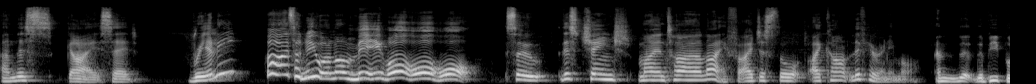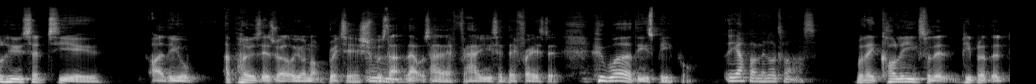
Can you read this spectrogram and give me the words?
And this guy said, Really? Oh, that's a new one on me. Oh, oh, oh. So this changed my entire life. I just thought, I can't live here anymore. And the, the people who said to you, either you're oppose Israel or you're not British, was mm. that that was how they, how you said they phrased it? Who were these people? The upper middle class. Were they colleagues? Were they people at the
